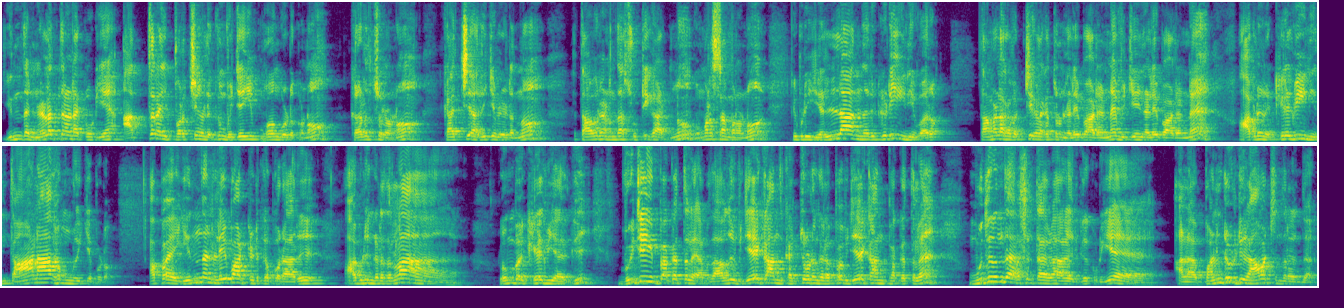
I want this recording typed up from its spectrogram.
இந்த நிலத்தில் நடக்கக்கூடிய அத்தனை பிரச்சனைகளுக்கும் விஜய் முகம் கொடுக்கணும் கருத்து சொல்லணும் கட்சி அறிக்கை வெளியிடணும் தவறு நடந்தால் சுட்டி காட்டணும் விமர்சனம் பண்ணணும். இப்படி எல்லா நெருக்கடி இனி வரும். தமிழக வெற்றி கழகத்தோட நிலைப்பாடு என்ன விஜய் நிலைப்பாடு என்ன அப்படிங்கிற கேள்வி இனி தானாக முன்வைக்கப்படும். அப்போ என்ன நிலைப்பாட்டு எடுக்க போகிறாரு அப்படிங்கிறதெல்லாம் ரொம்ப கேள்வியாக இருக்குது விஜய் பக்கத்தில் அதாவது விஜயகாந்த் கட்சி விஜயகாந்த் பக்கத்தில் முதிர்ந்த அரசியல் தலைவராக இருக்கக்கூடிய ஆனால் பண்ருட்டி ராமச்சந்திரன் இருந்தார்.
